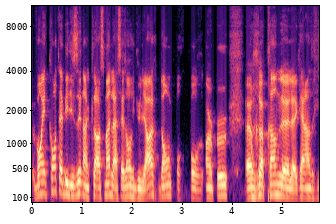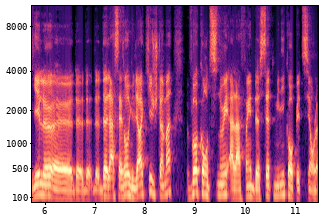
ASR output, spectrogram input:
vont être comptabilisés dans le classement de la saison régulière. Donc, pour, un peu euh, reprendre le, calendrier euh, de, la saison régulière qui, justement, va continuer à la fin de cette mini-compétition-là.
